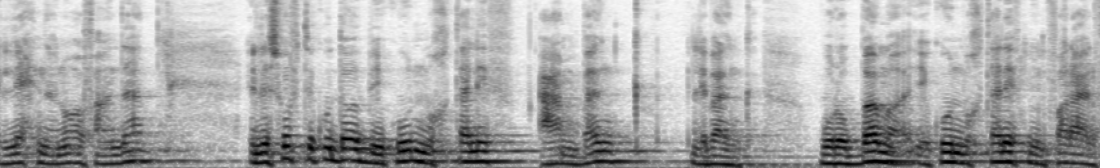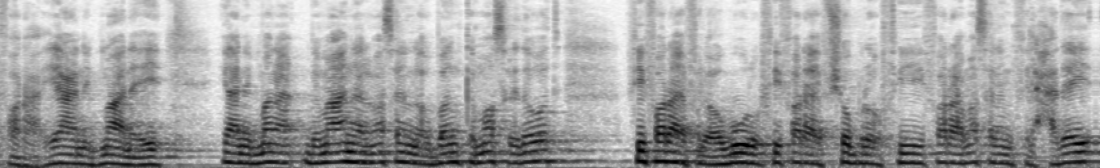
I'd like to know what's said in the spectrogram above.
اللي إحنا نقف عندها. ال swift code دوت بيكون مختلف عن بنك لبنك وربما يكون مختلف من فرع لفرع. يعني بمعنى إيه؟ يعني بمعنى بمعنى مثلا لو بنك مصر دوت في فرع في العبور وفي فرع في شبرا وفي فرع مثلا في الحدائق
